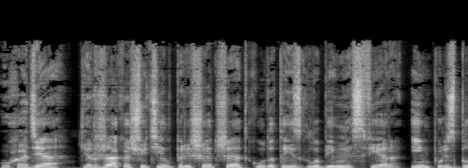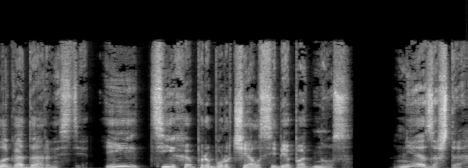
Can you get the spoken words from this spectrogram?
Уходя, Кержак ощутил пришедший откуда-то из глубины сфер импульс благодарности и тихо пробурчал себе под нос. «Не за что.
